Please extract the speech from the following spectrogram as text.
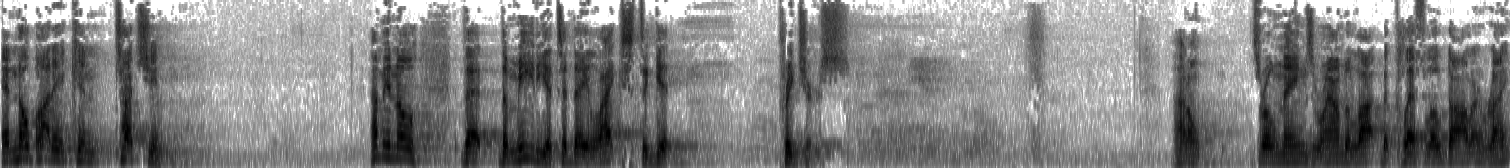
and nobody can touch him. How many know that the media today likes to get preachers? I don't throw names around a lot, but Creflo Dollar, right?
